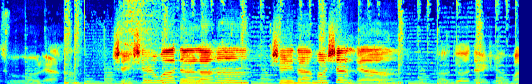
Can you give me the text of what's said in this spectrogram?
粗粮。谁是我的狼？谁那么善良？好多男人花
